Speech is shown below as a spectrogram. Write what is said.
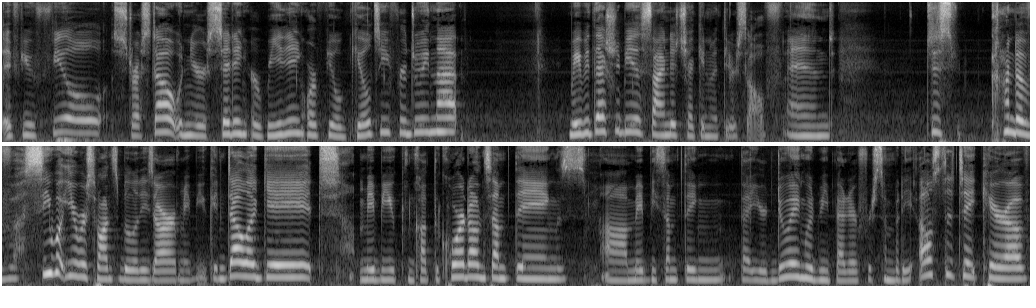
if you feel stressed out when you're sitting or reading or feel guilty for doing that, maybe that should be a sign to check in with yourself and just kind of see what your responsibilities are. Maybe you can delegate, maybe you can cut the cord on some things, uh, maybe something that you're doing would be better for somebody else to take care of.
